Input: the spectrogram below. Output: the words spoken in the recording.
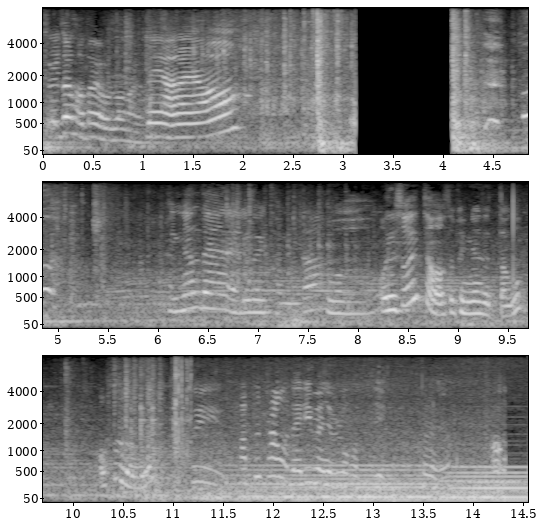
둘 다 바다에 올라가요. 네, 알아요. 100년 된 엘리베이터입니다. 와, 어디 써있지 않았어? 100년 됐다고? 없어졌네? 저희 마트 타고 내리면 여기로 갔지. 그래요? 수.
